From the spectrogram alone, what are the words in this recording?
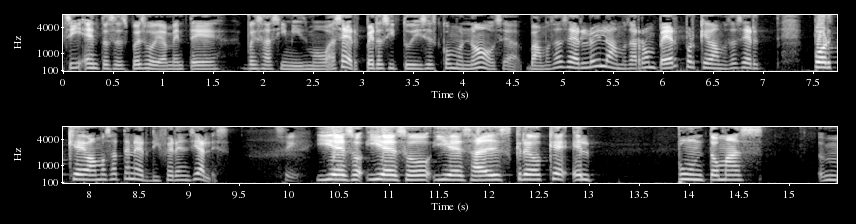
Sí, entonces pues obviamente pues así mismo va a ser, pero si tú dices como no, o sea, vamos a hacerlo y lo vamos a romper porque vamos a hacer, porque vamos a tener diferenciales. Sí. Y eso, y eso, y esa es creo que el punto más mm,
